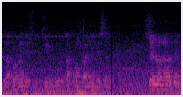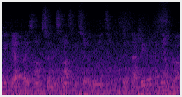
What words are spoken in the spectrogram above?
de la province de Kivu, accompagné de son J'ai l'honneur d'inviter à présent son Excellence, Monsieur le ministre de bien vouloir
